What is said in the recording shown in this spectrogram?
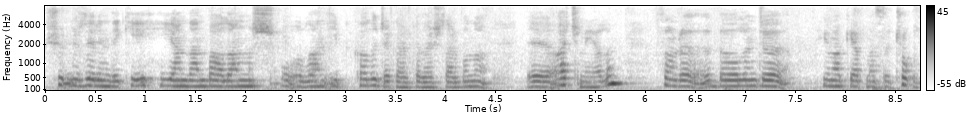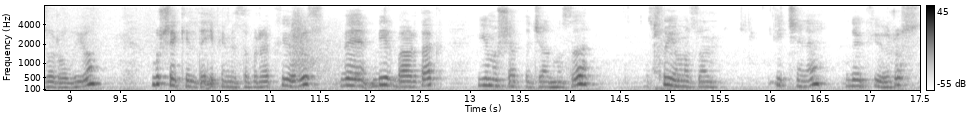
şu üzerindeki yandan bağlanmış olan ip kalacak arkadaşlar. Bunu e, açmayalım. Sonra dağılınca yumak yapması çok zor oluyor. Bu şekilde ipimizi bırakıyoruz ve bir bardak yumuşatıcımızı suyumuzun içine döküyoruz.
